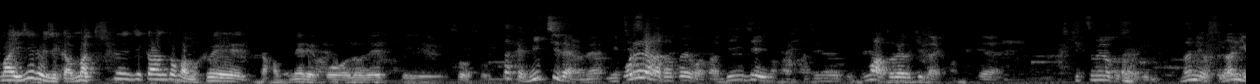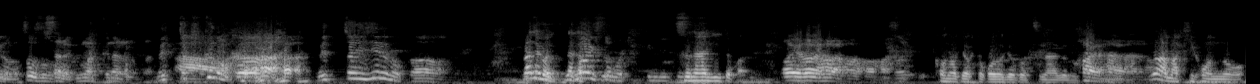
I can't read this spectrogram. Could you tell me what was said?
まあいじる時間、まあ聞く時間とかも増えたかもね、レコードでっていう。そうそうそう。確かに未知だよね。俺らが例えばさ、DJ 今から始めるって言って、まあとりあえず機材買って、突き詰めようとした時に何をする？何を？そうそうそうしたら上手くなるのか。めっちゃ聞くのか、めっちゃいじるのか、まあでも、なんか上手い、人も聞きに行く。つなぎとかね、はいはいはいはいこの曲とこの曲をつなぐみたいはいはいはないのは、まあ基本の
